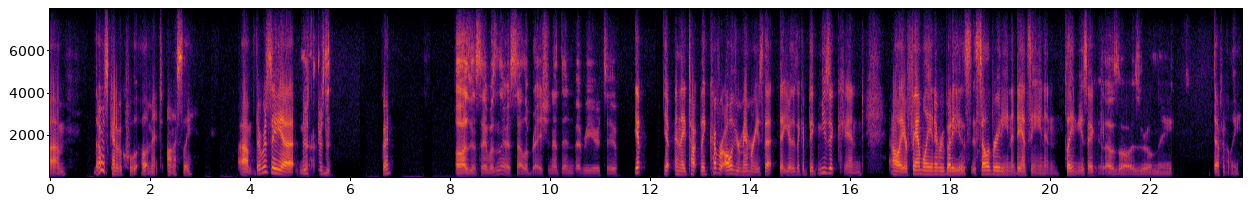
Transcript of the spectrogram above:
Um, that was kind of a cool element, honestly. Um, there was a uh, there's, there's a, go ahead. Oh, I was gonna say, wasn't there a celebration at the end of every year too? Yep. And they talk, they cover all of your memories that that year. There's like a big music, and all your family and everybody is, is celebrating and dancing and playing music. Yeah, that was always real neat. Definitely,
